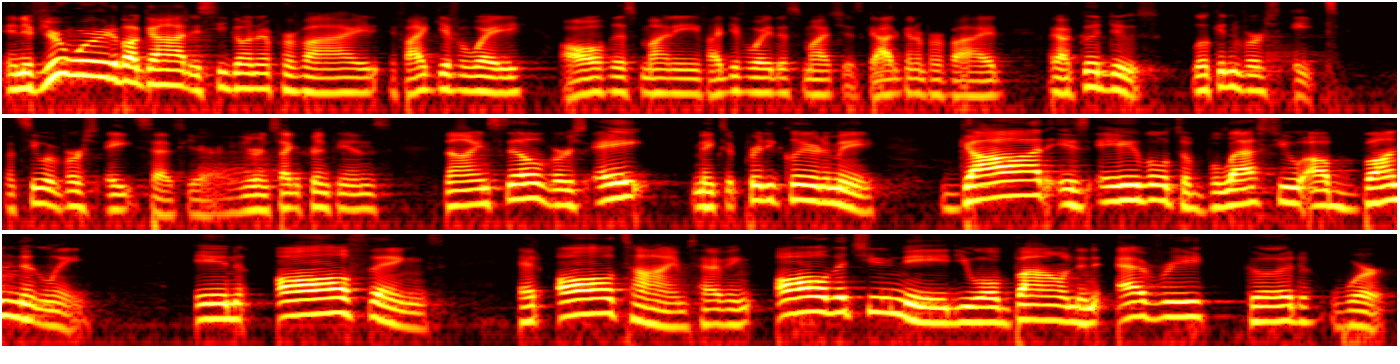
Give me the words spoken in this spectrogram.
And if you're worried about God, is He going to provide? If I give away all of this money, if I give away this much, is God going to provide? I got good news. Look in verse 8. Let's see what verse 8 says here. If you're in 2 Corinthians 9 still, verse 8 makes it pretty clear to me. God is able to bless you abundantly in all things, at all times, having all that you need, you will abound in every good work.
